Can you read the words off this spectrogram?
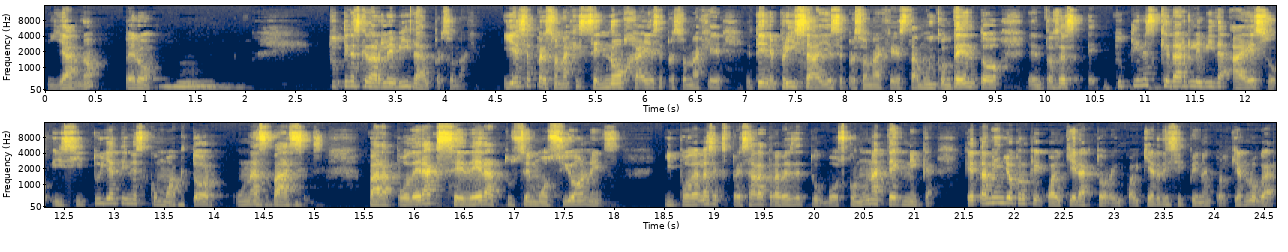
Y ya, ¿no? Pero tú tienes que darle vida al personaje. Y ese personaje se enoja y ese personaje tiene prisa y ese personaje está muy contento. Entonces, eh, tú tienes que darle vida a eso. Y si tú ya tienes como actor unas bases para poder acceder a tus emociones, y poderlas expresar a través de tu voz con una técnica que también yo creo que cualquier actor en cualquier disciplina, en cualquier lugar,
